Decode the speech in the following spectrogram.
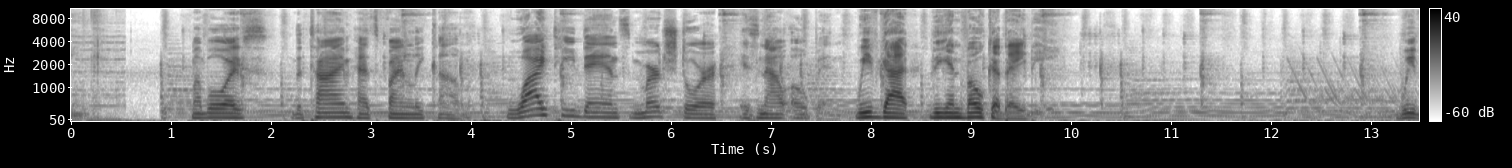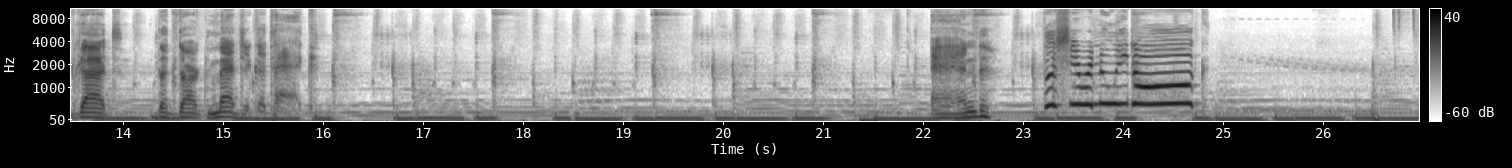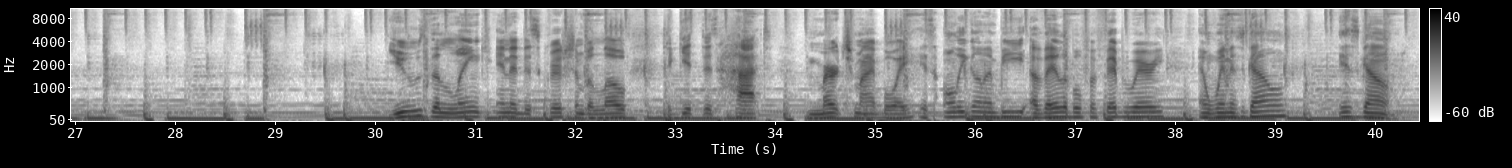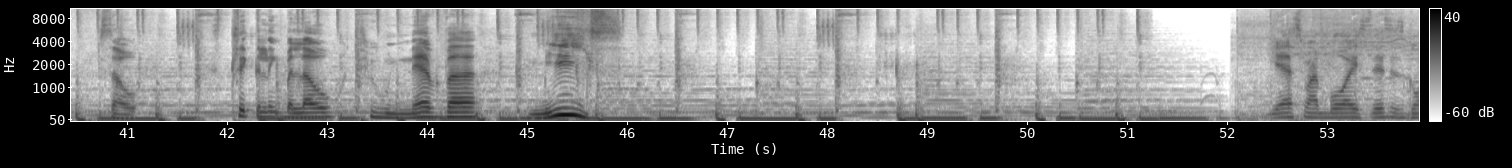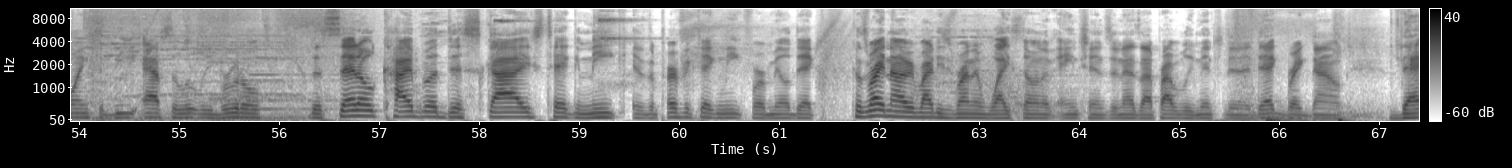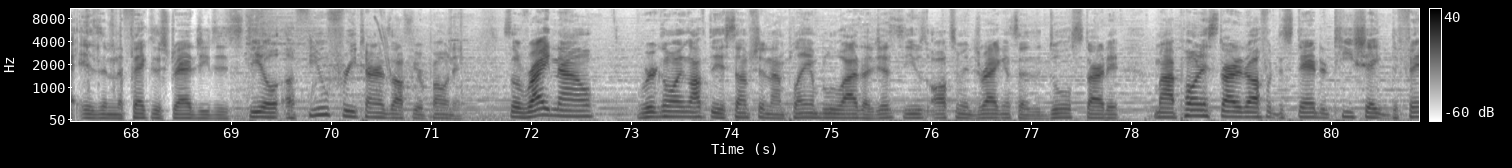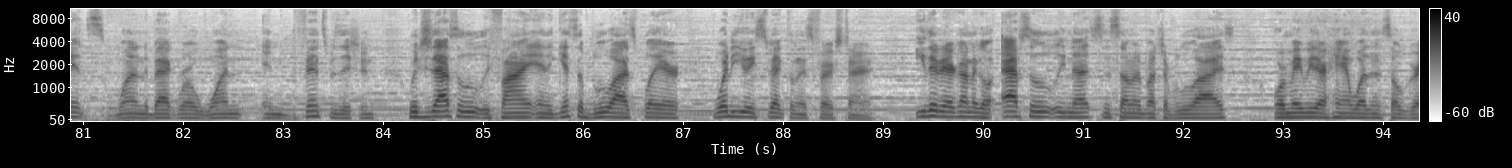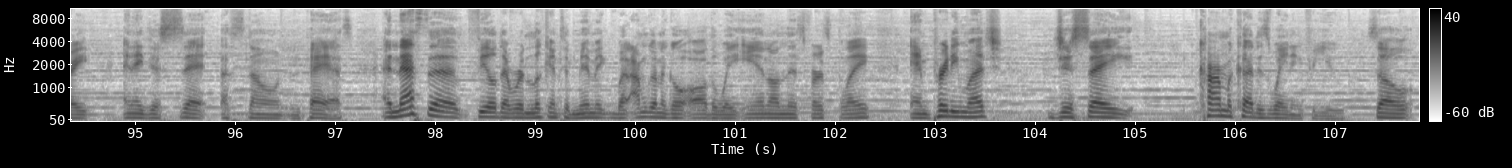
My boys, the time has finally come. YT Dan's merch store is now open. We've got the Invoca baby. We've got the Dark Magic Attack. And the Shiranui Dog. use the link in the description below to get this hot merch my boy it's only gonna be available for february and when it's gone it's gone so click the link below to never miss yes my boys this is going to be absolutely brutal the Seto Kaiba disguise technique is the perfect technique for a mill deck because right now everybody's running White Stone of Ancients, and as I probably mentioned in the deck breakdown, that is an effective strategy to steal a few free turns off your opponent. So right now, we're going off the assumption I'm playing Blue Eyes. I just used Ultimate Dragon, so the duel started. My opponent started off with the standard T-shaped defense, one in the back row, one in defense position, which is absolutely fine. And against a Blue Eyes player, what do you expect on this first turn? Either they're going to go absolutely nuts and summon a bunch of Blue Eyes, or maybe their hand wasn't so great and they just set a stone and pass. And that's the field that we're looking to mimic, but I'm going to go all the way in on this first play and pretty much just say Karma Cut is waiting for you. So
